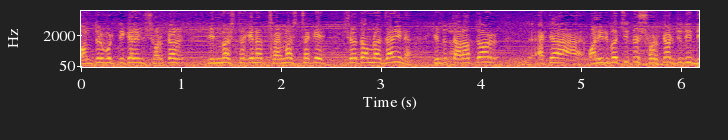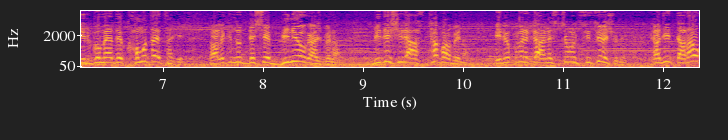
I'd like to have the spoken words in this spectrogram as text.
অন্তর্বর্তীকালীন সরকার তিন মাস থাকে না, ছয় মাস থাকে, সেটা তো আমরা জানি না। কিন্তু তারা তো আর একটা অনির্বাচিত সরকার যদি দীর্ঘমেয়াদে ক্ষমতায় থাকে, তাহলে কিন্তু দেশে বিনিয়োগ আসবে না, বিদেশিরা আস্থা পাবে না। এরকম একটা আনস্টেবল সিচুয়েশনে কাজে তারাও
